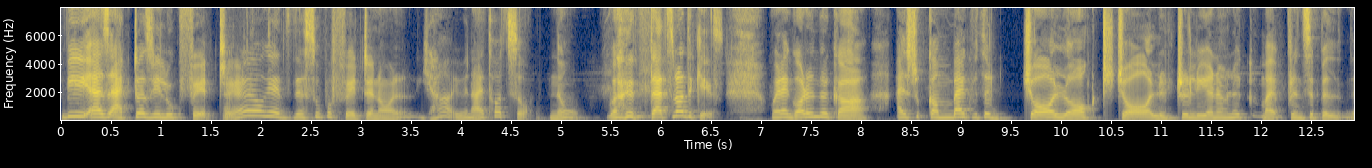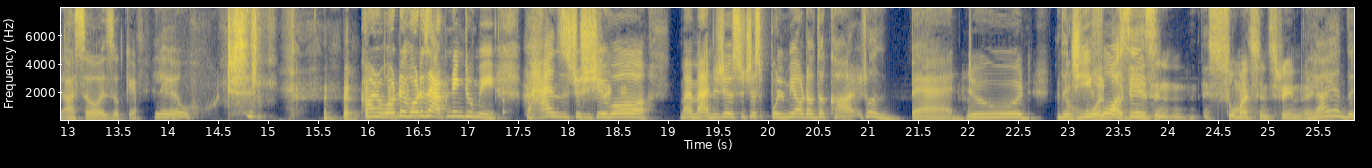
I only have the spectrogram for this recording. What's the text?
we as actors we look fit. Yeah, okay they're super fit and all. Yeah even i thought so. No but that's not the case when i got in the car i used to come back with a jaw locked jaw hmm. literally and i'm like my principal our is okay like oh, this is what, what is happening to me? My hands used to shiver. My manager used to just pull me out of the car. It was bad, dude. The, The G whole body is forces. in is so much in strain, right? Yeah, yeah, the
